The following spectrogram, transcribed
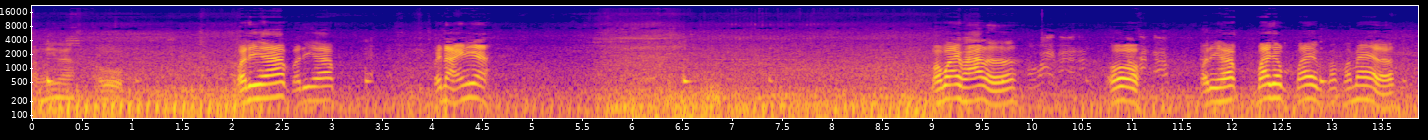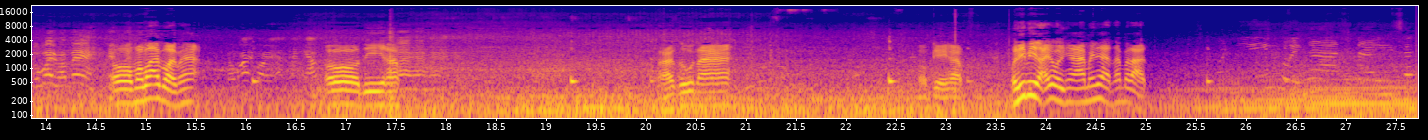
ฝั่งนี้นะโอ้สวัสดีครับสวัสดีครับ ไปไหนเนี่ย มาไหว้พระเหรอมาไหว้พระครับโอ้ท่านครับสวัสดีครับไหว้เจ้าไหว้พระแม่เหรอมาไหว้พระแม่โอ้มาไหว้บ่อยไหมฮะมาไหว้บ่อยครับท่านครับโอ้ดีครับได้ครับสาธุนะ โอเคครับ วันนี้มีหลายหน่วยงานไหมเนี่ยท่านประหลัดวันนี้หน่วยงานในเส้น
